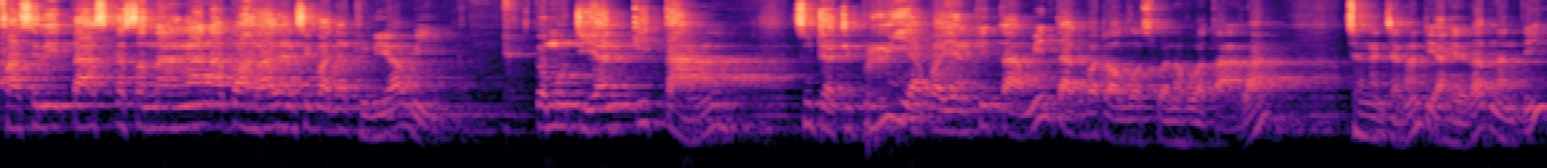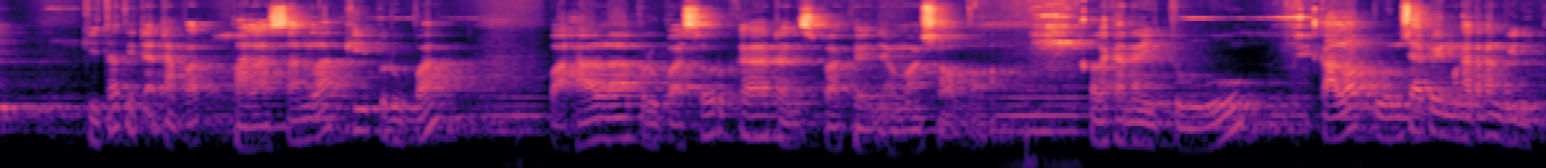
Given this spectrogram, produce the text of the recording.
fasilitas, kesenangan atau hal-hal yang sifatnya duniawi. Kemudian kita sudah diberi apa yang kita minta kepada Allah Subhanahu wa taala, jangan-jangan di akhirat nanti kita tidak dapat balasan lagi berupa pahala, berupa surga dan sebagainya, masya Allah. Oleh karena itu, kalaupun saya ingin mengatakan begini,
